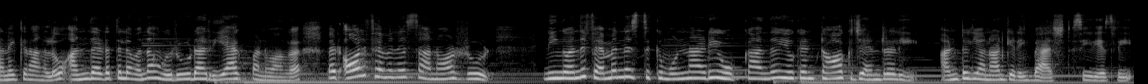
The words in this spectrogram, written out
நினைக்கிறாங்களோ அந்த இடத்துல வந்து அவங்க ரூடாக ரியாக்ட் பண்ணுவாங்க. But all feminist are not rude நீங்கள் வந்து ஃபெமினிஸ்ட்டுக்கு முன்னாடி உட்காந்து you can talk generally until you are not getting based seriously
